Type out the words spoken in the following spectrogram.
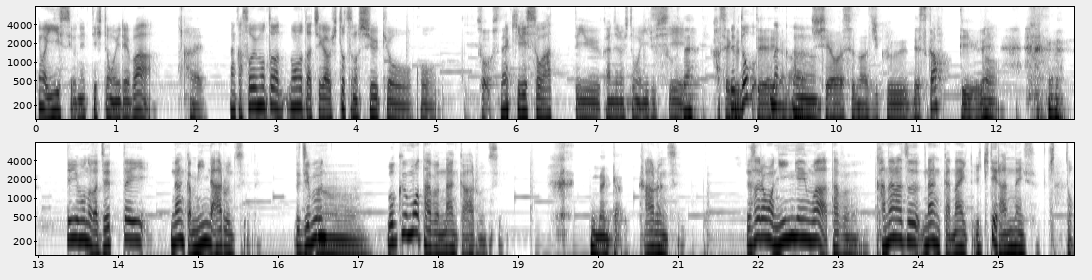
でもいいっすよねって人もいれば、はい。なんかそういうものとは違う一つの宗教をこう、そうですね。キリストがっていう感じの人もいるし、ね、稼ぐっていうの幸せな軸ですかっていうね。っていうものが絶対なんかみんなあるんですよね。で自う分、ん。僕も多分なんかあるんですよ。なんか、あるんですよ。で、それはもう人間は多分必ずなんかないと生きてらんないんですよ、きっと。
